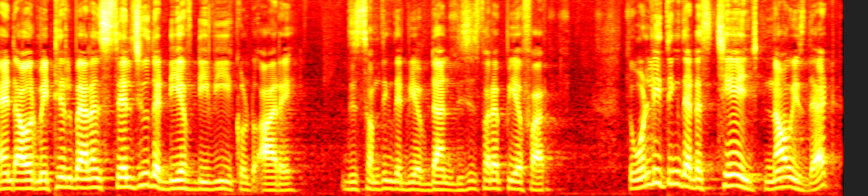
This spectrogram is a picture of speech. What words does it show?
and our material balance tells you that df dv equal to r a. This is something that we have done, this is for a PFR. The only thing that has changed now is that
